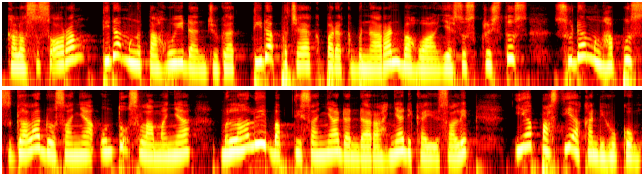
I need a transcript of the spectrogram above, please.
Kalau seseorang tidak mengetahui dan juga tidak percaya kepada kebenaran bahwa Yesus Kristus sudah menghapus segala dosanya untuk selamanya melalui baptisannya dan darahnya di kayu salib, ia pasti akan dihukum.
